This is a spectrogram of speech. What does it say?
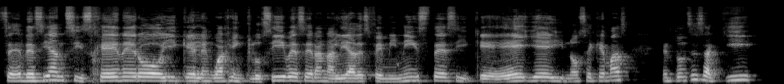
se decían cisgénero y que el lenguaje inclusive eran aliadas feministas y que ella y no sé qué más. Entonces aquí,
